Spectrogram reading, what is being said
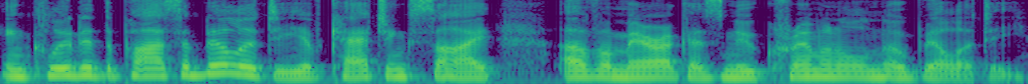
included the possibility of catching sight of America's new criminal nobility.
